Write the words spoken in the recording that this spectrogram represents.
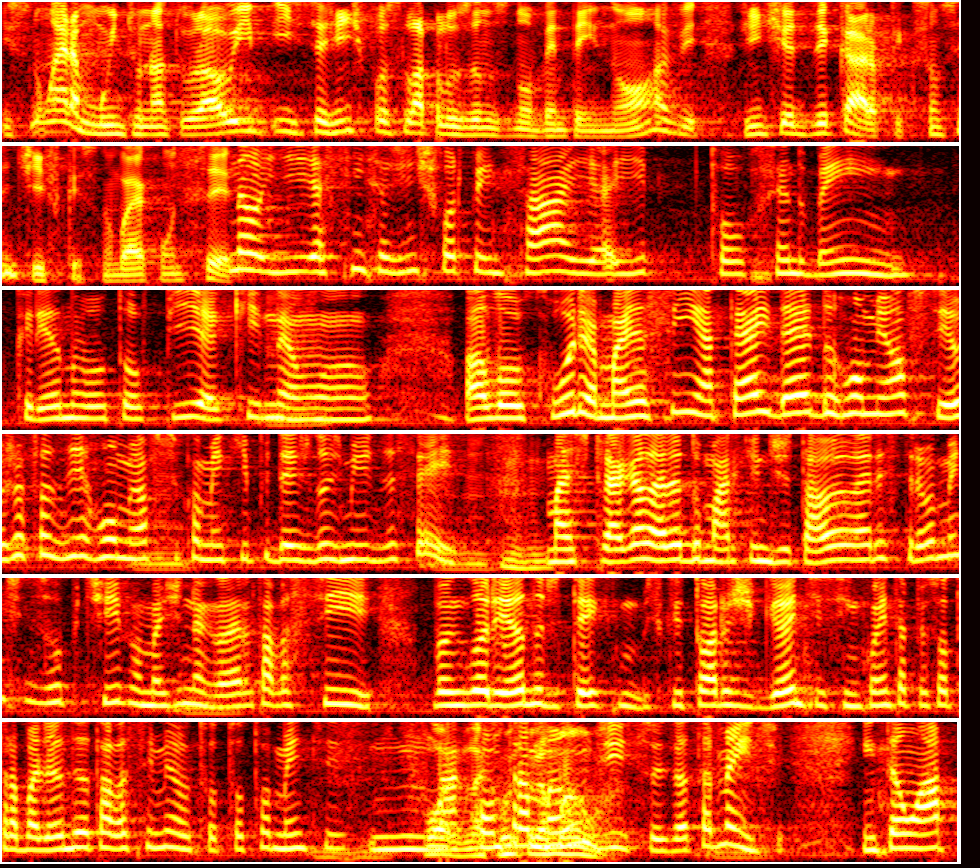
Isso não era muito natural e, e se a gente fosse lá pelos anos 99, a gente ia dizer, cara, ficção científica, isso não vai acontecer. Não, e assim, se a gente for pensar, e aí tô sendo bem criando uma utopia aqui, né, uma, uma loucura, mas assim, até a ideia do home office, eu já fazia home office com a minha equipe desde 2016, mas para a galera do marketing digital eu era extremamente disruptiva, imagina, a galera tava se vangloriando de ter escritório gigante, 50 pessoas trabalhando, e eu tava assim, meu, eu tô totalmente Fora, na na contramão contramão. disso, exatamente. Então, a-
